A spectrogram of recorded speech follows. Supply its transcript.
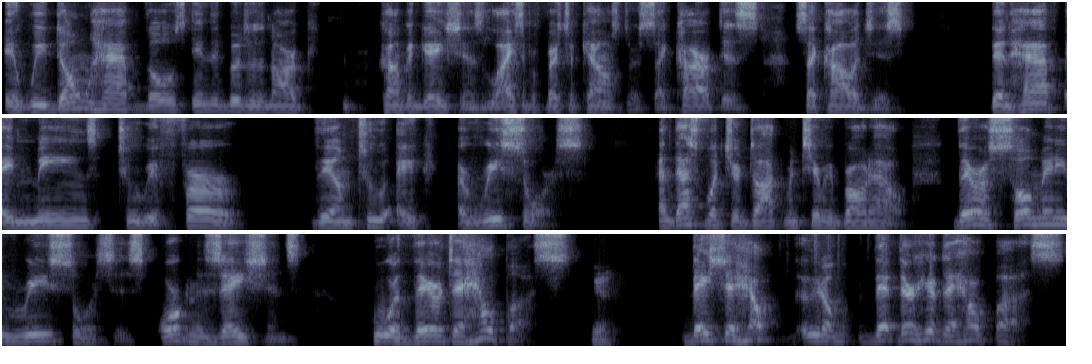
If we don't have those individuals in our congregations, licensed professional counselors, psychiatrists, psychologists, then have a means to refer them to a, a resource. And that's what your documentary brought out. There are so many resources, organizations who are there to help us. Yeah. They should help, you know, they're here to help us.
